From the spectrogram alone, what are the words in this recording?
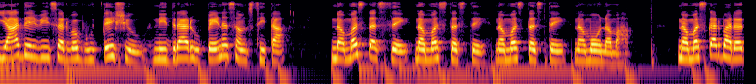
या देवी सर्वभूतेषु निद्रारूपेण संस्थिता। नमस्तस्ते नमस्तस्ते नमस्तस्ते नमो नमः। नमस्कार भारत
